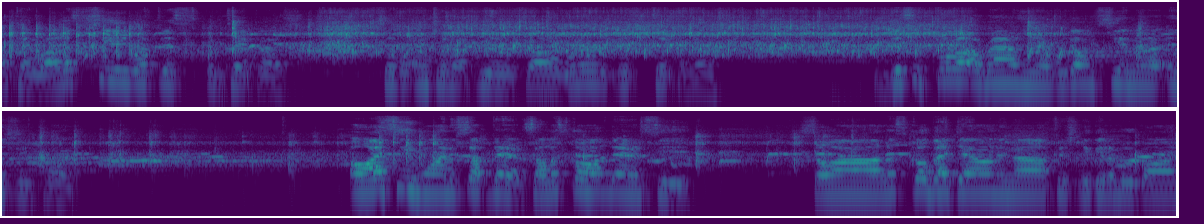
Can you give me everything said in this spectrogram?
Okay, well, let's see what this can take us. So we're entering up here. So where is this taking us? Just far around here. We don't see another entry point. Oh, I see one. It's up there. So let's go up there and see. So uh, let's go back down and uh, officially get a move on.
